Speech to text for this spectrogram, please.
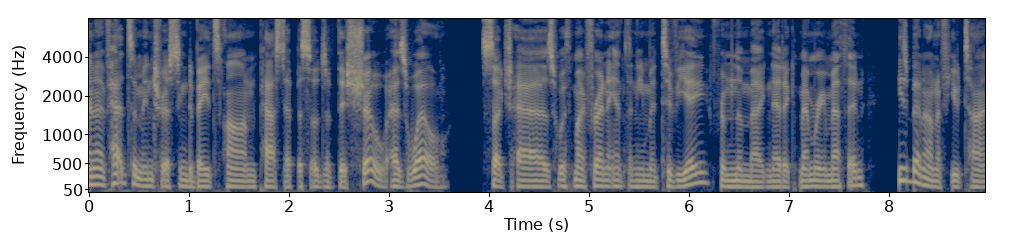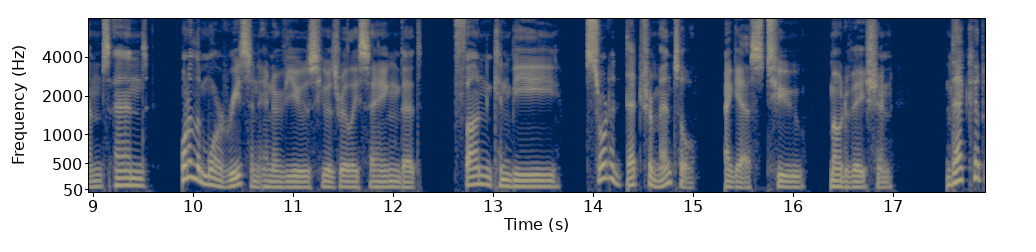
And I've had some interesting debates on past episodes of this show as well, such as with my friend Anthony Metivier from the Magnetic Memory Method. He's been on a few times, and one of the more recent interviews, he was really saying that fun can be sort of detrimental, I guess, to motivation. That could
